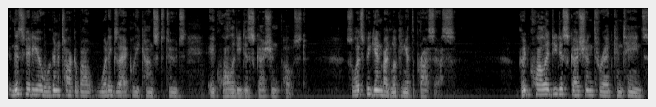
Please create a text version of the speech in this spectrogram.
In this video, we're going to talk about what exactly constitutes a quality discussion post. So let's begin by looking at the process. Good quality discussion thread contains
